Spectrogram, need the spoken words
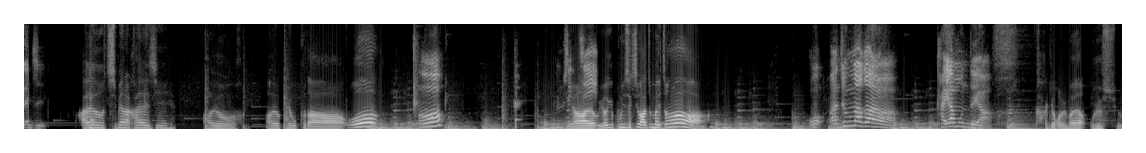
센즈. 아유 집에나 가야지 아유 아유 배고프다 어? 어? 음식집. 야 여- 여기 분식집 아줌마 있잖아 어 아줌마가 다이아몬드야. 가격 얼마야? 오이씨 왜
